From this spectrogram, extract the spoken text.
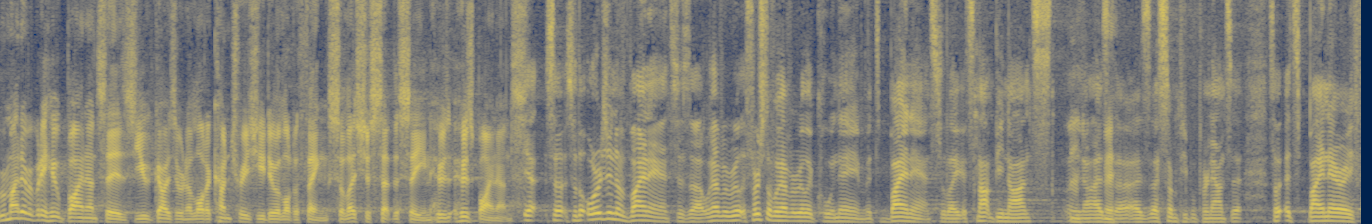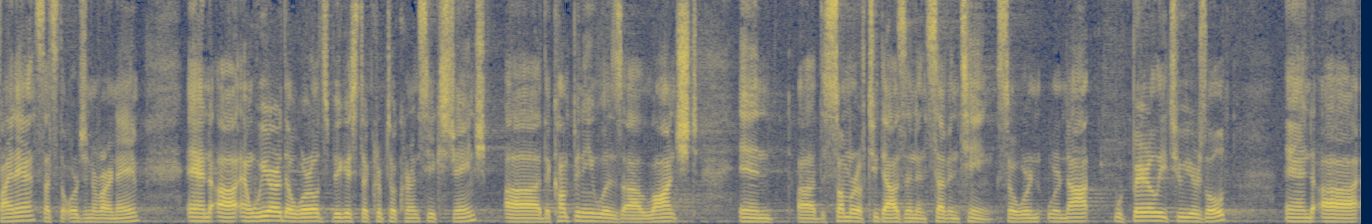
remind everybody who Binance is. You guys are in a lot of countries. You do a lot of things. So let's just set the scene. Who's, who's Binance? Yeah. So, so the origin of Binance is uh, we have a really first of all we have a really cool name. It's Binance. So like it's not Binance, you know, as, the, as, as some people pronounce it. So it's binary finance. That's the origin of our name. And, uh, and we are the world's biggest uh, cryptocurrency exchange. Uh, the company was uh, launched in uh, the summer of 2017. So we're, we're not, we're barely two years old. And, uh,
